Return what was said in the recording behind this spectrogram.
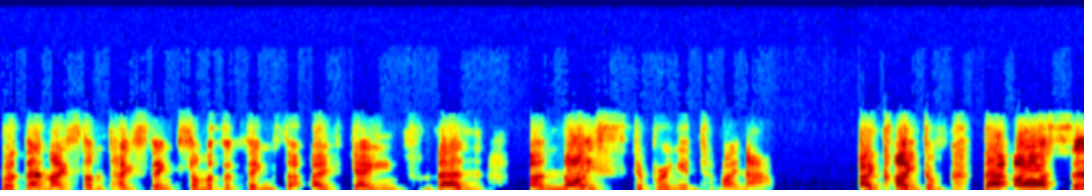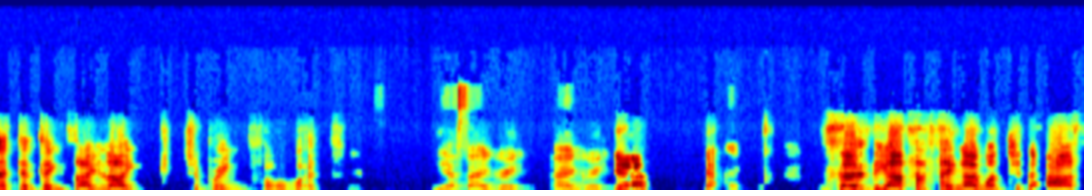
But then I sometimes think some of the things that I've gained from then are nice to bring into my now. I kind of there are certain things I like to bring forward. Yes, I agree. I agree. Yeah. yeah. So the other thing I wanted to ask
